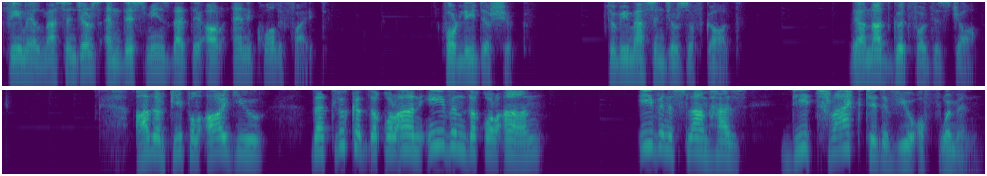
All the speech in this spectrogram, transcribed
female messengers, and this means that they are unqualified for leadership, to be messengers of God. They are not good for this job. Other people argue that look at the Quran, even the Quran, even Islam has detracted a view of women.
